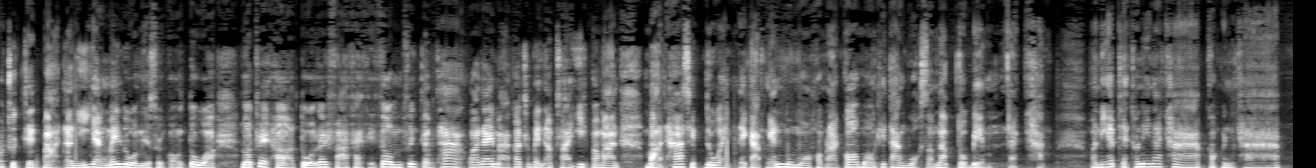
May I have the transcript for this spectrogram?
9.7 บาท อันนี้ยังไม่รวมในส่วนของตัวรถเอ่อตัวรถไฟฟ้าสายสีส้ม ซึ่งจะถ้าว่าได้มาก็จะเป็น upside อีกประมาณบาท 50 ด้วยนะครับงั้นมุมมองของเราก็มองทิศทางบวกสำหรับตัว BEM นะครับวันนี้อัปเดตเท่านี้นะครับขอบคุณครับ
